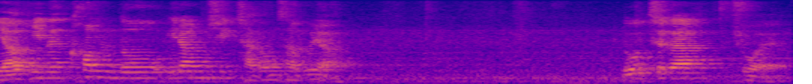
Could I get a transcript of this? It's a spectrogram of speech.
여기는 come도 일형식 자동사고요. 노트가 주어예요.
